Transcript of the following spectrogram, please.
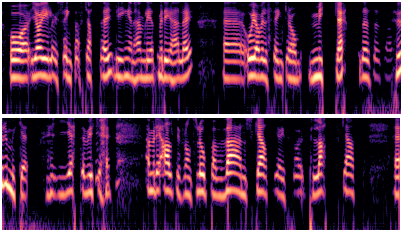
Och jag gillar ju sänkta skatter, det är ingen hemlighet med det heller. Eh, och jag vill sänka dem mycket dessutom. Hur mycket? Jättemycket. Ja, men det är allt ifrån slopa värnskatt, jag är för plattskatt, eh,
